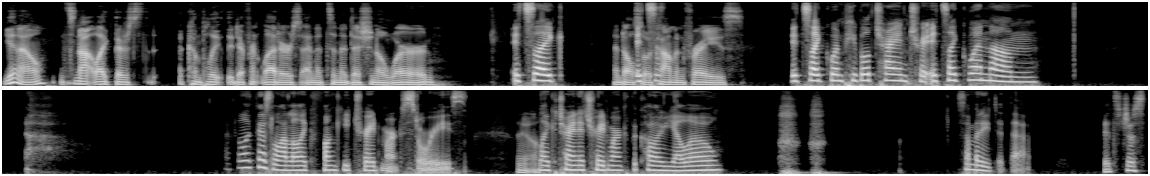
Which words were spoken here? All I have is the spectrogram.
You know, it's not like there's completely different letters and it's an additional word It's like and also a a- common phrase. it's like when people try and trade. It's like when um. I feel like there's a lot of like funky trademark stories, Yeah. like trying to trademark the color yellow. Somebody did that. It's just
